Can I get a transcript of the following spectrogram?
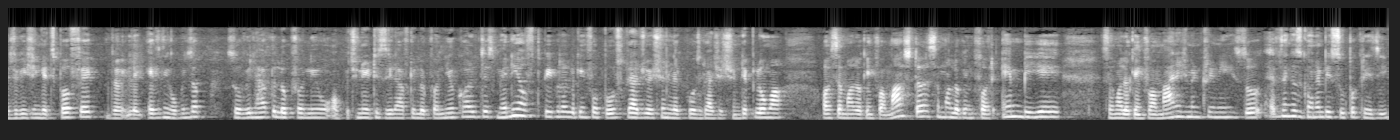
education gets perfect like everything opens up so we'll have to look for new opportunities we'll have to look for new colleges many of the people are looking for post graduation like post graduation diploma or some are looking for master some are looking for mba some are looking for management training so everything is gonna be super crazy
